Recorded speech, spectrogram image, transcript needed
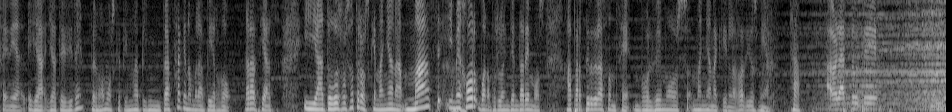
Genial. Ya, ya te diré, pero vamos, que tiene una pintaza que no me la pierdo. Gracias. Y a todos vosotros, que mañana más y mejor, bueno, pues lo intentaremos. A partir de las 11 volvemos mañana aquí en la radio es mía. Chao. Abrazote.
